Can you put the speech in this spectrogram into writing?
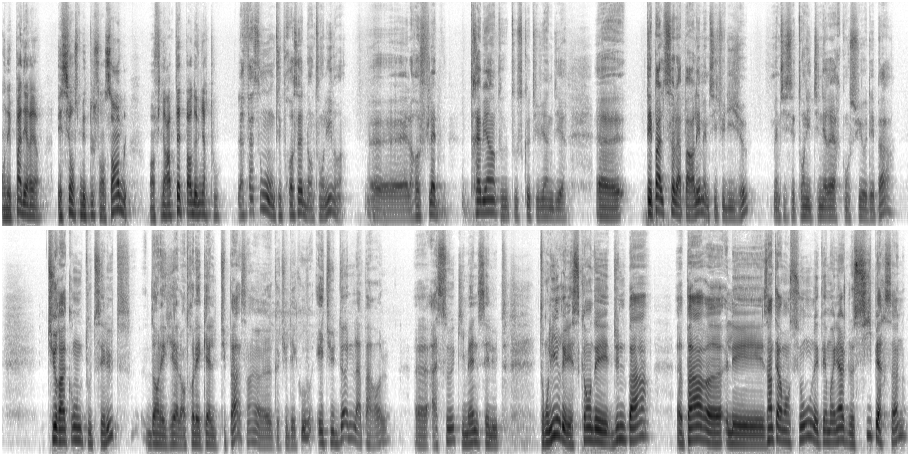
On n'est pas des riens. Et si on se met tous ensemble, on finira peut-être par devenir tout. La façon dont tu procèdes dans ton livre, euh, elle reflète très bien tout, ce que tu viens de dire. Euh, T'es pas le seul à parler, même si tu dis je, même si c'est ton itinéraire qu'on suit au départ. Tu racontes toutes ces luttes dans lesquelles, entre lesquelles tu passes, hein, euh, que tu découvres, et tu donnes la parole euh, à ceux qui mènent ces luttes. Ton livre, il est scandé d'une part par les interventions, les témoignages de six personnes,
